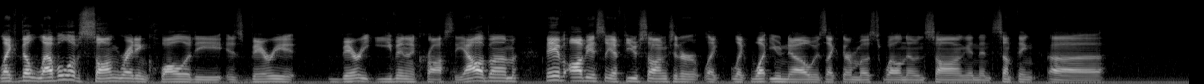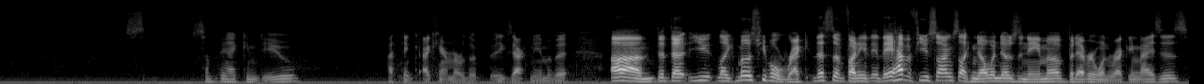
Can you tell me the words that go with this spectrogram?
Like the level of songwriting quality is very very even across the album. They have obviously a few songs that are like like what you know is like their most well-known song and then something uh something I can do. I think I can't remember the exact name of it. Um, but the you like most people rec. That's the funny thing. They have a few songs like no one knows the name of, but everyone recognizes,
